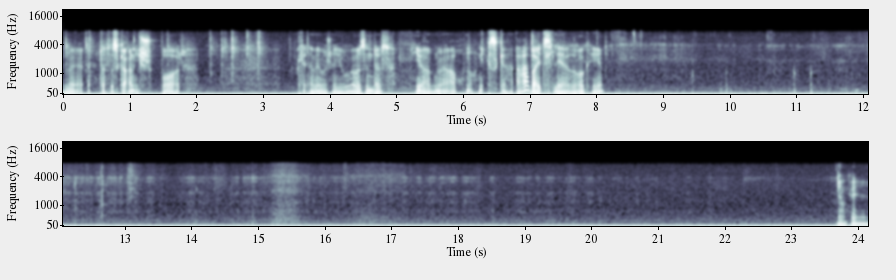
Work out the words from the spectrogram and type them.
Nee, das ist gar nicht Sport. Klettern wir mal schnell hier rüber. Was sind das? Hier haben wir auch noch nichts. Arbeitslehre, okay. Okay.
